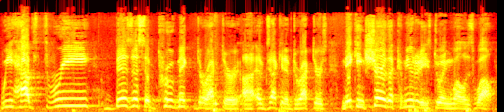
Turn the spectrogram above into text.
We have three business improvement director, uh, executive directors making sure the community is doing well as well.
